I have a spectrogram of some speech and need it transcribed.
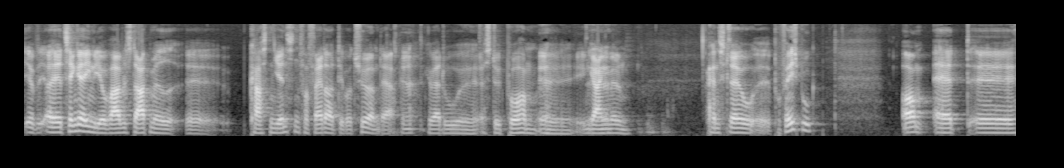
jeg, og jeg tænker egentlig, at jeg bare vil starte med øh, Carsten Jensen, forfatter og debattøren der. Ja. Det kan være, du øh, er stødt på ham Ja, øh, en gang imellem. Han skrev øh, på Facebook om, at øh,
